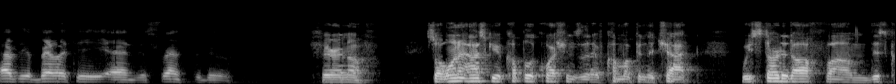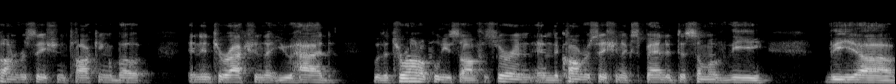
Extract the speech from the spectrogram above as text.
have the ability and the strength to do. Fair enough. So I want to ask you a couple of questions that have come up in the chat. We started off um, this conversation talking about an interaction that you had with a Toronto police officer, and and the conversation expanded to some of the the uh,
